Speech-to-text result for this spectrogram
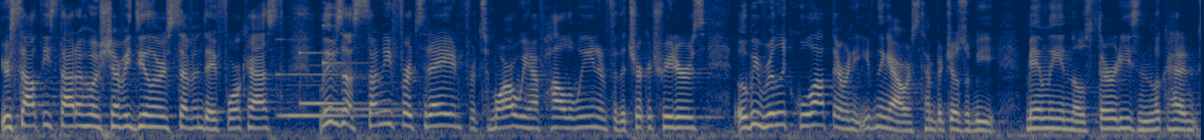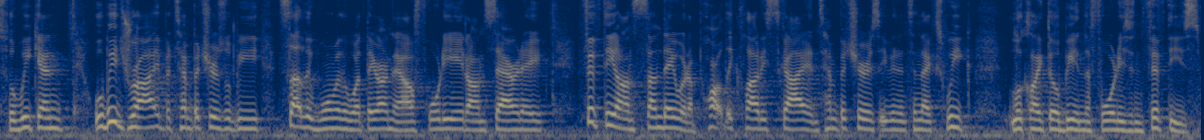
Your Southeast Idaho Chevy dealer's seven-day forecast leaves us sunny for today, and for tomorrow we have Halloween, and for the trick-or-treaters, it'll be really cool out there in the evening hours. Temperatures will be mainly in those 30s, and look ahead into the weekend We'll be dry, but temperatures will be slightly warmer than what they are now. 48 on Saturday, 50 on Sunday with a partly cloudy sky and temperatures even into next week look like they'll be in the 40s and 50s.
